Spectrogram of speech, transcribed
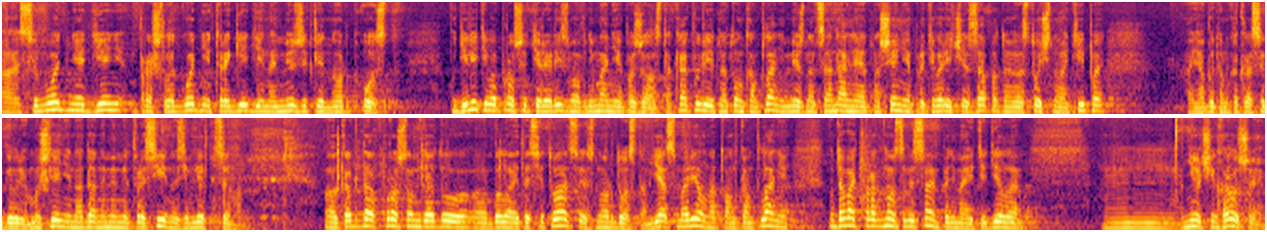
А, сегодня день прошлогодней трагедии на мюзикле «Норд-Ост». Уделите вопросу терроризма внимание, пожалуйста. Как выглядит на тонком плане межнациональные отношения, противоречия западного и восточного типа, а я об этом как раз и говорю, мышление на данный момент в России на Земле в целом. А, когда в прошлом году а, была эта ситуация с Нордостом, я смотрел на тонком плане, ну давать прогнозы, вы сами понимаете, дело не очень хорошее.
